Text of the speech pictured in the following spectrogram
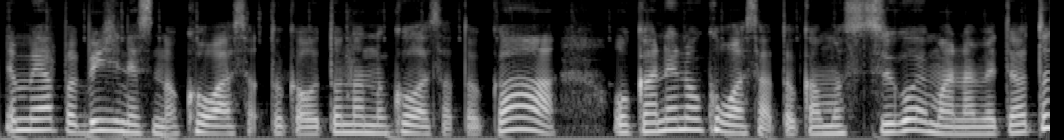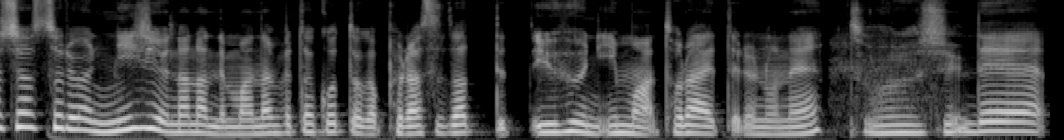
でもやっぱビジネスの怖さとか大人の怖さとかお金の怖さとかもすごい学べて私はそれを27で学べたことがプラスだっていうふうに今は捉えてるのね。素晴らしい。で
